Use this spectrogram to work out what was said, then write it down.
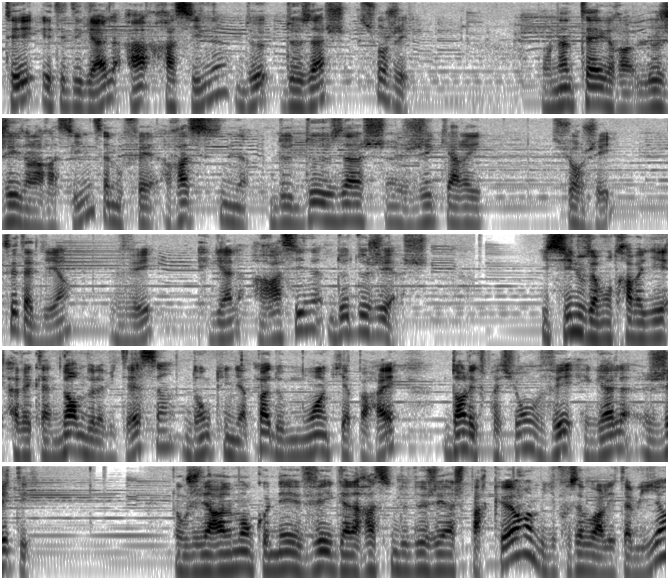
t était égal à racine de 2h sur g. On intègre le g dans la racine, ça nous fait racine de 2h g carré sur g, c'est-à-dire v égale racine de 2gh. Ici, nous avons travaillé avec la norme de la vitesse, donc il n'y a pas de moins qui apparaît dans l'expression V égale GT. Donc généralement, on connaît V égale racine de 2GH par cœur, mais il faut savoir l'établir.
